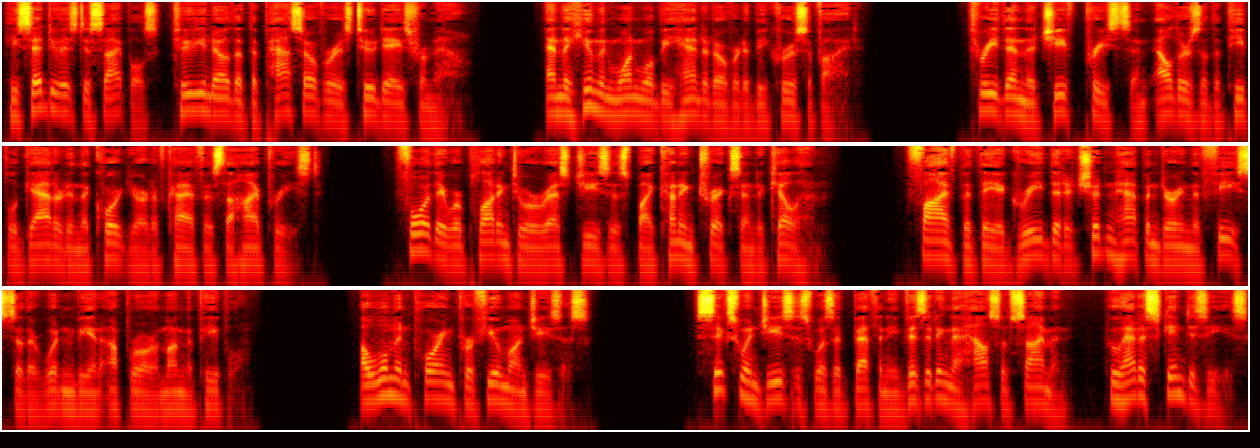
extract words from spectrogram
he said to his disciples, 2 You know that the Passover is two days from now. And the human one will be handed over to be crucified. 3 Then the chief priests and elders of the people gathered in the courtyard of Caiaphas the high priest. 4 They were plotting to arrest Jesus by cunning tricks and to kill him. 5 But they agreed that it shouldn't happen during the feast so there wouldn't be an uproar among the people. A woman pouring perfume on Jesus. 6 When Jesus was at Bethany visiting the house of Simon, who had a skin disease,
